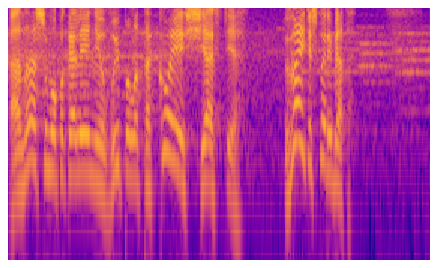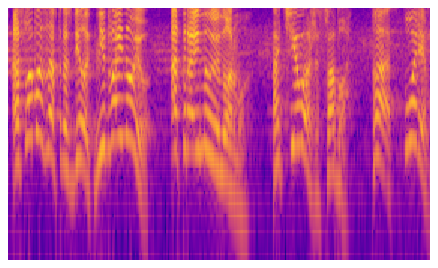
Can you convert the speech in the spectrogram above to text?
А нашему поколению выпало такое счастье. Знаете что, ребята? А слабо завтра сделать не двойную, а тройную норму. От чего же слабо? А, спорим?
